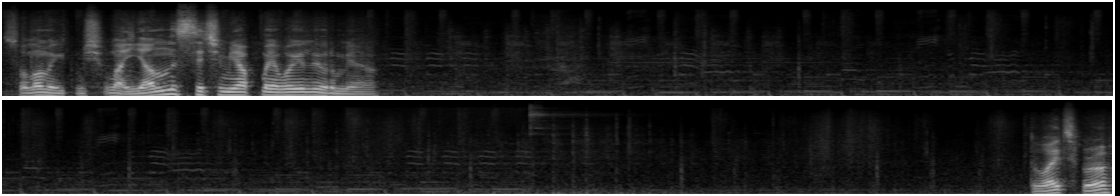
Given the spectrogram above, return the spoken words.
Sola mı gitmiş? Ulan yanlış seçim yapmaya bayılıyorum ya. Dwight bro.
